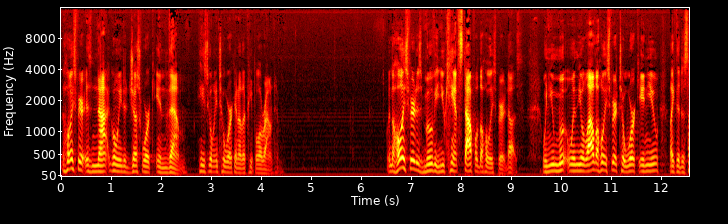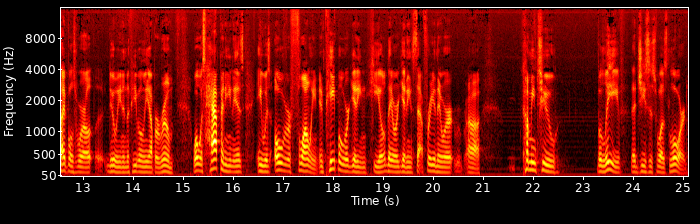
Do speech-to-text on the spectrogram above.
The Holy Spirit is not going to just work in them, he's going to work in other people around him. When the Holy Spirit is moving, you can't stop what the Holy Spirit does. When you, mo- when you allow the Holy Spirit to work in you, like the disciples were uh, doing and the people in the upper room, what was happening is it was overflowing. And people were getting healed, they were getting set free, and they were uh, coming to believe that Jesus was Lord.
